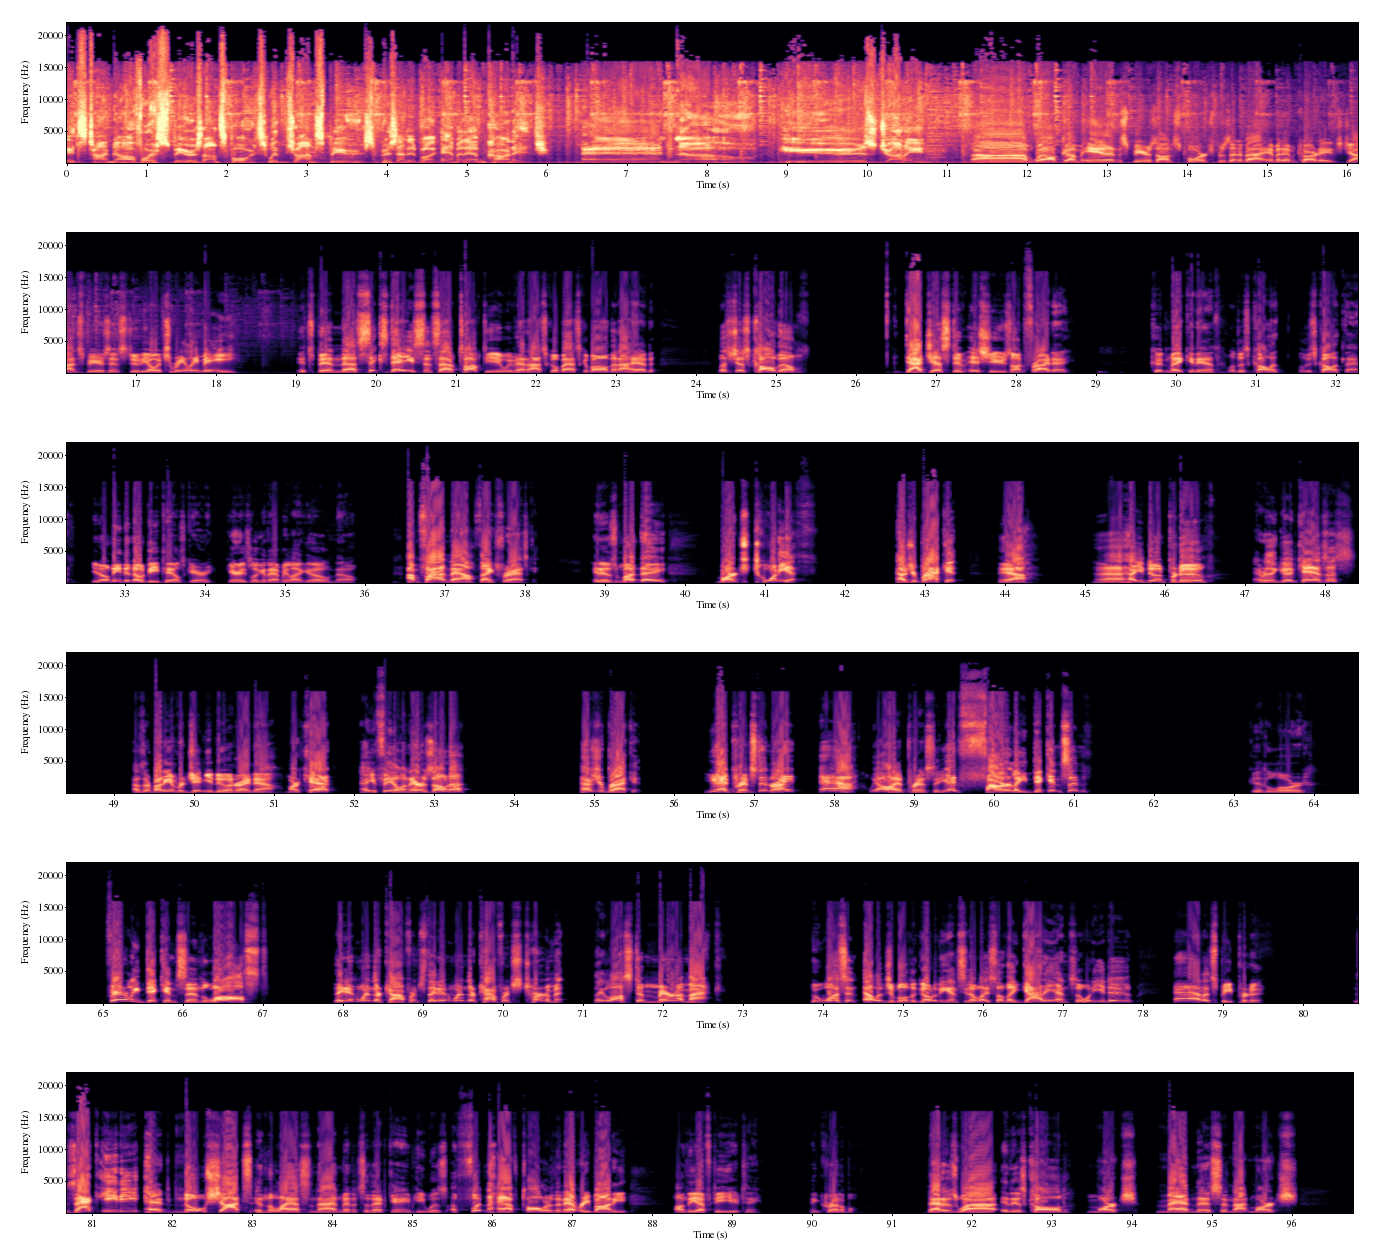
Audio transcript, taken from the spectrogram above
It's time now for Spears on Sports with John Spears, presented by M&M Cartage. And now, here's Johnny. Uh, welcome in Spears on Sports, presented by M&M Cartage. John Spears in studio. It's really me. It's been uh, six days since I've talked to you. We've had high school basketball. Then I had, let's just call them digestive issues on Friday. Couldn't make it in. We'll just call it. We'll just call it that. You don't need to know details, Gary. Gary's looking at me like, oh no. I'm fine now. Thanks for asking. It is Monday, March 20th. How's your bracket? Yeah. Uh, how you doing, Purdue? Everything good, Kansas? How's everybody in Virginia doing right now? Marquette? How you feeling? Arizona? How's your bracket? You had Princeton, right? Yeah, we all had Princeton. You had Fairleigh Dickinson? Good Lord. Fairleigh Dickinson lost. They didn't win their conference. They didn't win their conference tournament. They lost to Merrimack, who wasn't eligible to go to the NCAA, so they got in. So what do you do? Ah, let's beat Purdue. Zach Edey had no shots in the last nine minutes of that game. He was a foot and a half taller than everybody on the FDU team. Incredible. That is why it is called March Madness and not March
